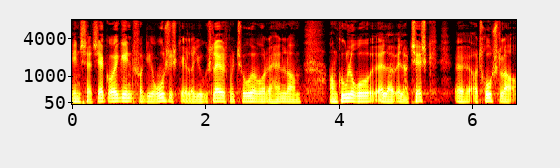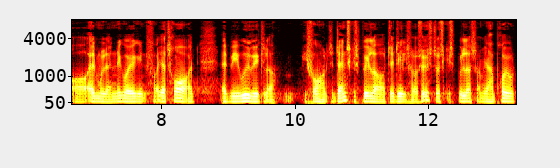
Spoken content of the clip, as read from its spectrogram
indsats. Jeg går ikke ind for de russiske eller jugoslaviske metoder, hvor det handler om, om gulerod eller, eller tæsk øh, og trusler og alt muligt andet. Det går jeg ikke ind for. Jeg tror, at, at vi udvikler i forhold til danske spillere og til dels også østerske spillere, som jeg har prøvet,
